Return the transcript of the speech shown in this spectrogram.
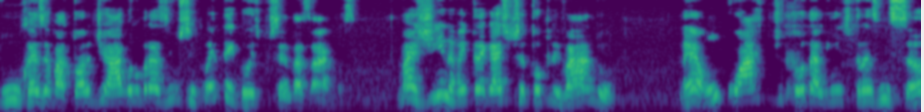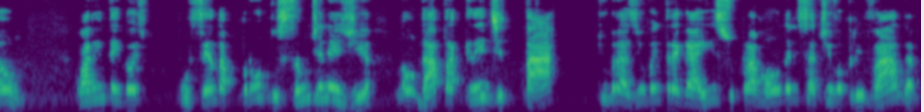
do reservatório de água no Brasil, 52% das águas. Imagina, vai entregar isso para o setor privado, né? um quarto de toda a linha de transmissão, 42% da produção de energia. Não dá para acreditar que o Brasil vai entregar isso para a mão da iniciativa privada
